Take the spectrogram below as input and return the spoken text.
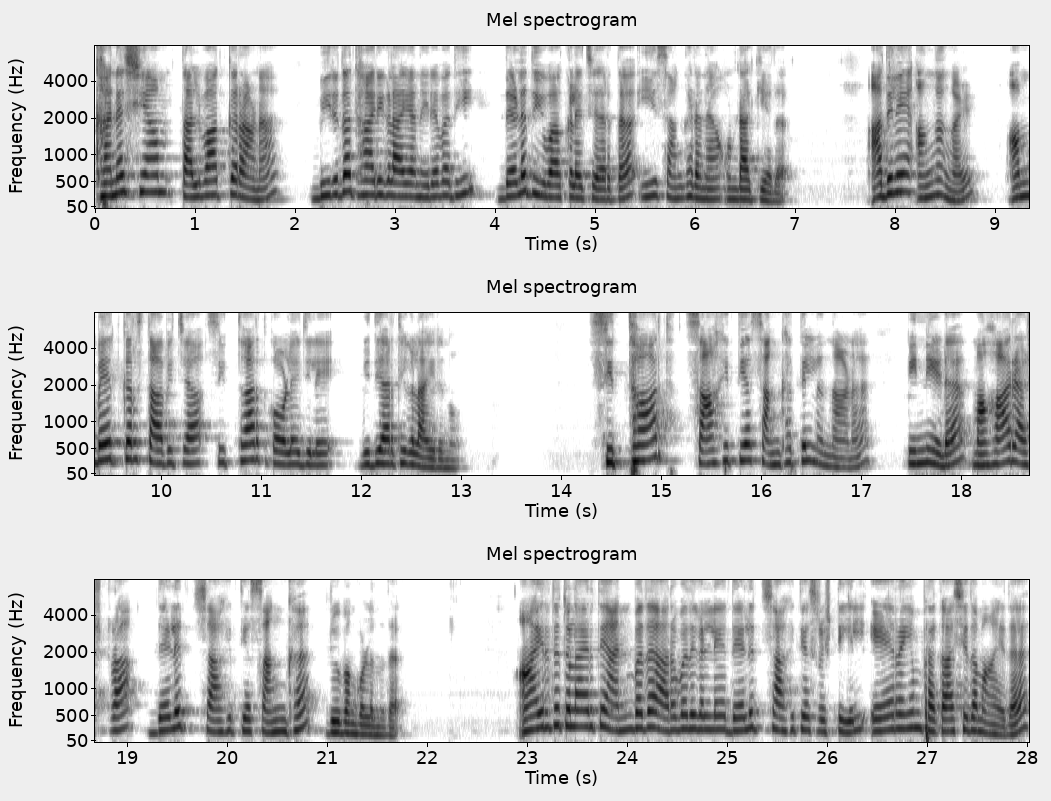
ഘനശ്യാം തൽവാദ്കറാണ് ബിരുദധാരികളായ നിരവധി ദളിത് യുവാക്കളെ ചേർത്ത് ഈ സംഘടന ഉണ്ടാക്കിയത്. അതിലെ അംഗങ്ങൾ അംബേദ്കർ സ്ഥാപിച്ച സിദ്ധാർത്ഥ് കോളേജിലെ വിദ്യാർത്ഥികളായിരുന്നു. സിദ്ധാർത്ഥ് സാഹിത്യ സംഘത്തിൽ നിന്നാണ് പിന്നീട് മഹാരാഷ്ട്ര ദളിത് സാഹിത്യ സംഘ രൂപം കൊള്ളുന്നത്. ആയിരത്തി തൊള്ളായിരത്തി അൻപത് അറുപതുകളിലെ ദളിത് സാഹിത്യ സൃഷ്ടിയിൽ ഏറെയും പ്രകാശിതമായത്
